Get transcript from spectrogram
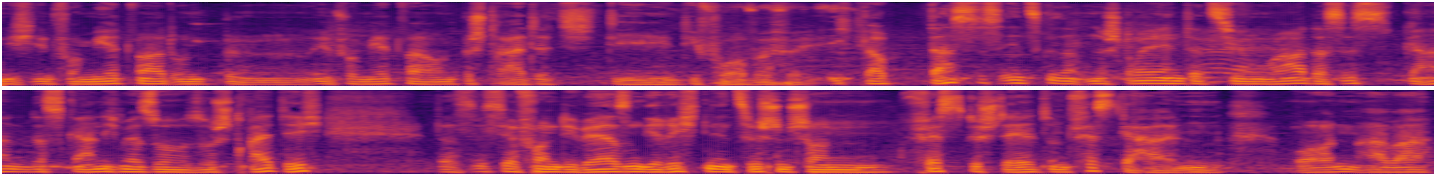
nicht informiert war und informiert war und bestreitet die, die Vorwürfe. Ich glaube, dass es insgesamt eine Steuerhinterziehung war, das ist gar, das ist gar nicht mehr so, so streitig. Das ist ja von diversen Gerichten inzwischen schon festgestellt und festgehalten worden. Aber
